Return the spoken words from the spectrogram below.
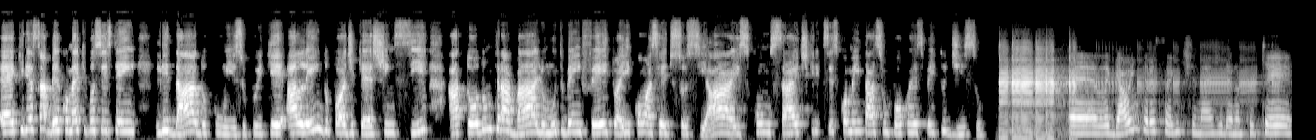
É, queria saber como é que vocês têm lidado com isso, porque além do podcast em si, há todo um trabalho muito bem feito aí com as redes sociais, com o site. Queria que vocês comentassem um pouco a respeito disso. É legal e interessante, né, Juliana? Porque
